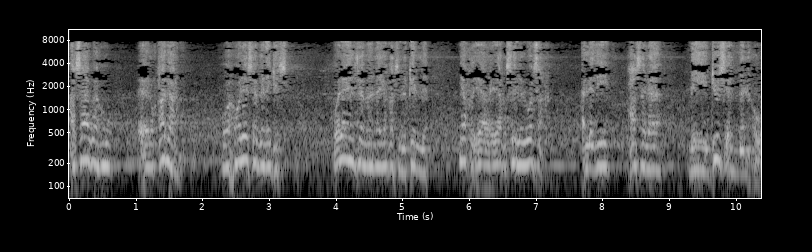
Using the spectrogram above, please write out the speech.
أصابه القدر وهو ليس بنجس. ولا يلزم أن يغسل كله يغسل الوسخ الذي حصل لجزء منه.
